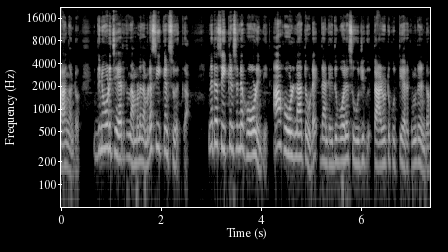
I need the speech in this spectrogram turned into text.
ഭാഗം കണ്ടോ? ഇതിനോട് ചേർത്ത് നമ്മൾ നമ്മുടെ സീക്വൻസ് വെക്കുക. എന്നിട്ട് ആ സീക്വൻസിന്റെ ഹോളില്ലേ ആ ഹോളിനകത്തൂടെ ദാണ്ട് ഇതുപോലെ സൂചി താഴോട്ട് കുത്തി ഇറക്കുന്നത് കണ്ടോ?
